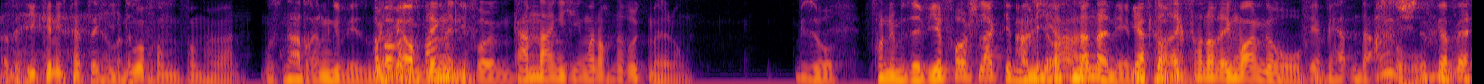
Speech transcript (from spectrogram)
Also die kenne ich tatsächlich aber nur muss- vom, vom Hören. muss nah dran gewesen Aber sein. was auch waren denn denken, die Folgen? Kam da eigentlich irgendwann noch eine Rückmeldung? Wieso? Von dem Serviervorschlag, den man Ach nicht ja. auseinandernehmen Ihr habt kann. doch extra noch irgendwo angerufen. Wir, wir hatten da angerufen. Es gab ja,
